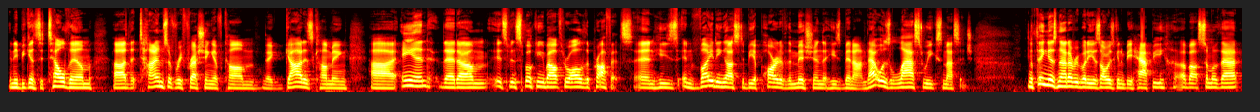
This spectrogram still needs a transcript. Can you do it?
and he begins to tell them uh, that times of refreshing have come, that God is coming, uh, and that um, it's been spoken about through all of the prophets. And he's inviting us to be a part of the mission that he's been on. That was last week's message. The thing is, not everybody is always going to be happy about some of that.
